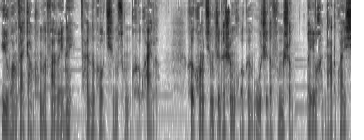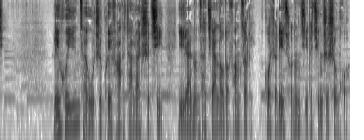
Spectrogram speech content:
欲望在掌控的范围内才能够轻松和快乐。何况精致的生活跟物质的丰盛没有很大的关系。林徽因在物质匮乏的战乱时期，依然能在简陋的房子里过着力所能及的精致生活。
